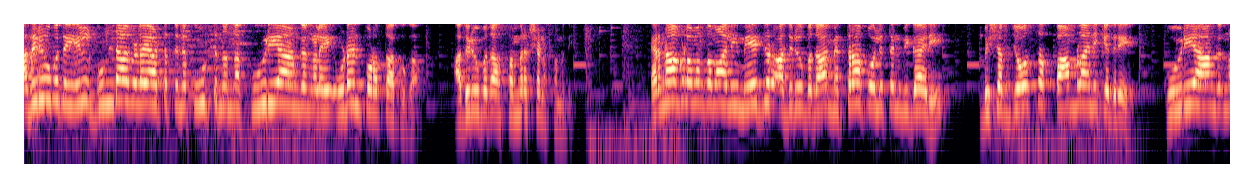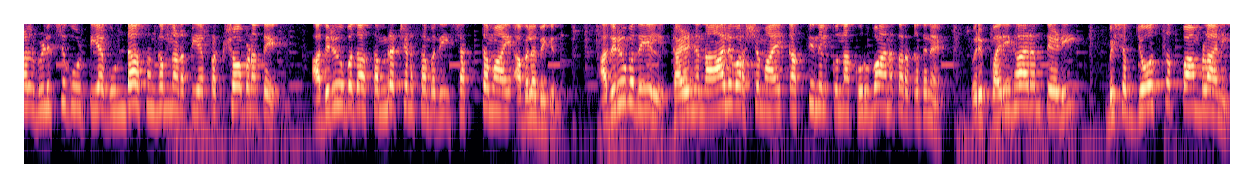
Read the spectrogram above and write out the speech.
അതിരൂപതയിൽ ഗുണ്ടാ വിളയാട്ടത്തിന് കൂട്ടുനിന്ന കൂരിയ അംഗങ്ങളെ ഉടൻ പുറത്താക്കുക. അതിരൂപത സംരക്ഷണ സമിതി. എറണാകുളം അങ്കമാലി മേജർ അതിരൂപത മെത്രാപോലിത്തൻ വികാരി ബിഷപ്പ് ജോസഫ് പാംബ്ലാനിക്കെതിരെ കൂരിയ അംഗങ്ങൾ വിളിച്ചുകൂട്ടിയ ഗുണ്ടാ സംഘം നടത്തിയ പ്രക്ഷോഭണത്തെ അതിരൂപത സംരക്ഷണ സമിതി ശക്തമായി അപലപിക്കുന്നു. അതിരൂപതയിൽ കഴിഞ്ഞ നാല് വർഷമായി കത്തി നിൽക്കുന്ന കുർബാന തർക്കത്തിന് ഒരു പരിഹാരം തേടി bishop Joseph Pamplany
